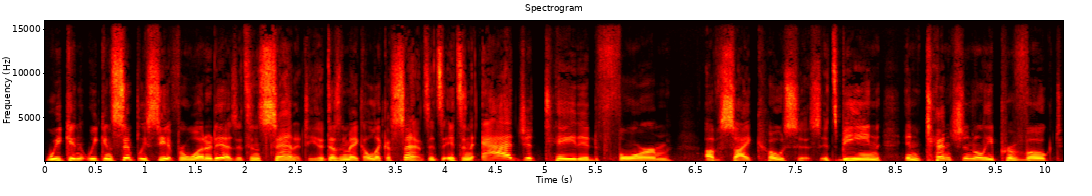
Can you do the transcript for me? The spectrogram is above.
we can we can simply see it for what it is. It's insanity. It doesn't make a lick of sense. It's it's an agitated form of psychosis. It's being intentionally provoked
